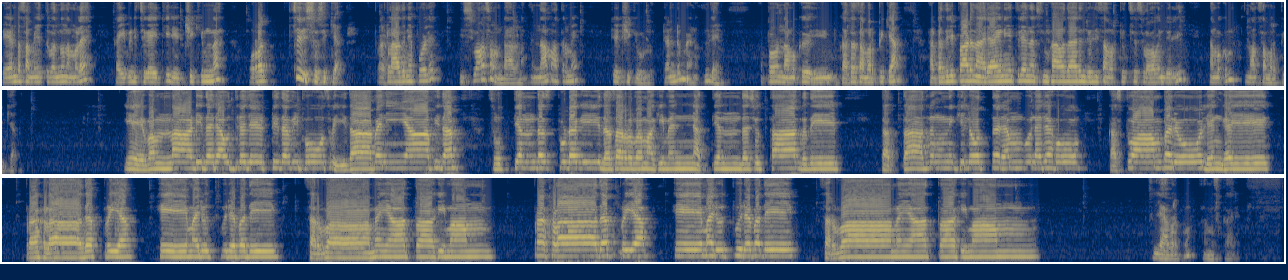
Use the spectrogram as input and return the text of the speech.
വേണ്ട സമയത്ത് വന്ന് നമ്മളെ കൈപിടിച്ച് കയറ്റി രക്ഷിക്കുന്ന ഉറച്ച് വിശ്വസിക്കാം. പ്രഹ്ലാദനെ പോലെ വിശ്വാസം ഉണ്ടാകണം. എന്നാൽ മാത്രമേ രക്ഷിക്കുകയുള്ളൂ. രണ്ടും വേണം അല്ലേ? അപ്പോൾ നമുക്ക് ഈ കഥ സമർപ്പിക്കാം. ഭട്ടതിരിപ്പാട് നാരായണീയത്തിലെ നരസിംഹാവതാരം ചൊല്ലി സമർപ്പിച്ച ശ്ലോകം ചൊല്ലി നമുക്കും സമർപ്പിക്കാം. ഏവം നാടിതരൗദ്രചേഷ്ടിത വിഭോ ശ്രീതാപനീയാപിത ശ്രുത്യന്തസ്ഫുടഗീത സർവമഹിമന്നത്യന്ത ശുദ്ധാകൃതേ തത്താദൃങ്നിഖിലോത്തരം പുനരഹോ കസ്ത്വാം പരോ ലംഘയേ പ്രഹ്ലാദപ്രിയ ഹേ മരുത്പുരപദേ സർവാമയാത്വാഹി മാം. പ്രഹ്ലാദപ്രിയ ഹേ മരുത്പുരപദേ സർവാമയാത്വാഹി മാം. എല്ലാവർക്കും നമസ്കാരം.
